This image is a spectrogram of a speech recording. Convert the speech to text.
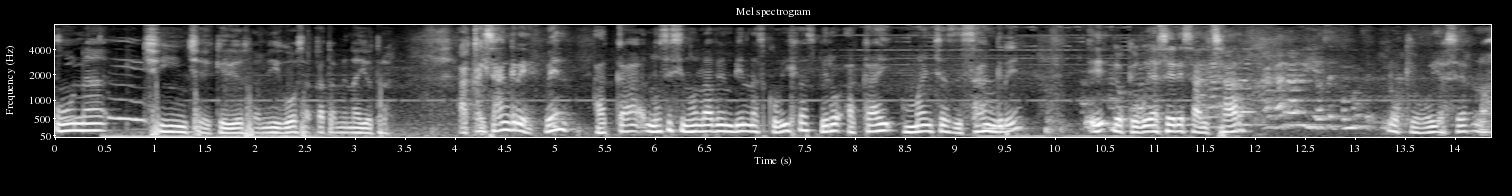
una chinche, queridos amigos. Acá también hay otra. Acá hay sangre, ven. Acá, no sé si no laven bien las cobijas, pero acá hay manchas de sangre. Eh, lo que voy a hacer es alzar. Agárralo y yo sé cómo se quita. Lo que voy a hacer, no.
